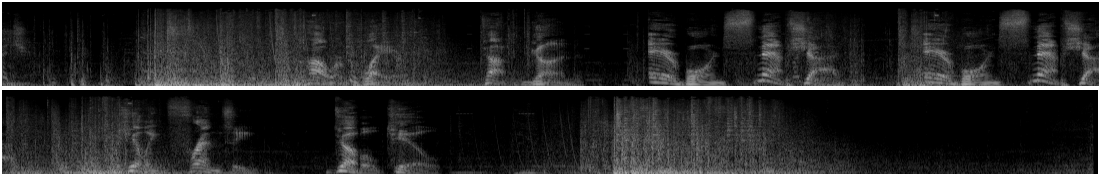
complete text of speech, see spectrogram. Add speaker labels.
Speaker 1: edge.
Speaker 2: Power player. Top gun. Airborne snapshot. Airborne snapshot. Killing frenzy. Double kill.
